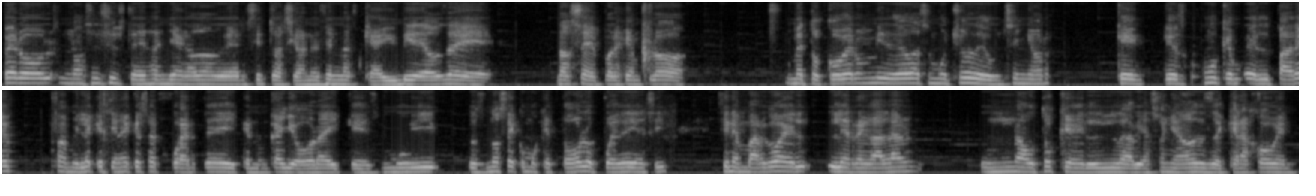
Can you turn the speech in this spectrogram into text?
pero no sé si ustedes han llegado a ver situaciones en las que hay videos de, no sé, por ejemplo, me tocó ver un video hace mucho de un señor que, que es como que el padre de familia que tiene que ser fuerte y que nunca llora y que es muy, pues no sé, como que todo lo puede y así. Sin embargo, a él le regalan un auto que él había soñado desde que era joven.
